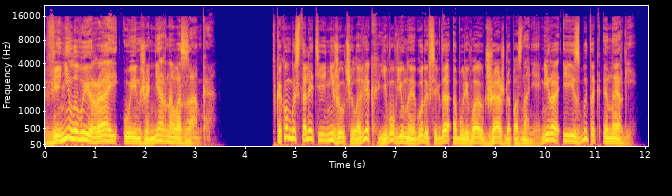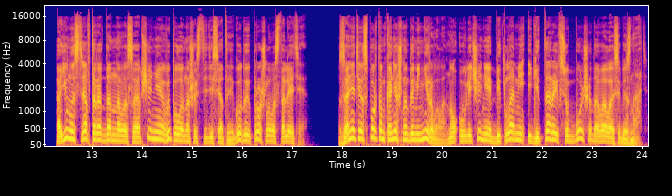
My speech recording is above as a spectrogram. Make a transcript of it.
Виниловый рай у инженерного замка. В каком бы столетии ни жил человек, его в юные годы всегда обуревают жажда познания мира и избыток энергии. А юность автора данного сообщения выпала на 60-е годы прошлого столетия. Занятие спортом, конечно, доминировало, но увлечение битлами и гитарой все больше давало о себе знать.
